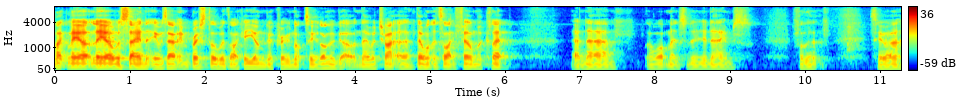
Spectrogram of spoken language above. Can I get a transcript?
Like Leo, Leo was saying that he was out in Bristol with like a younger crew not too long ago, and they were trying to, they wanted to like film a clip, and um, I won't mention any names for the to uh,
